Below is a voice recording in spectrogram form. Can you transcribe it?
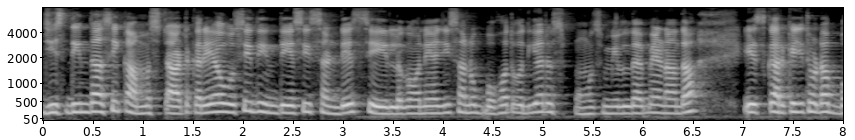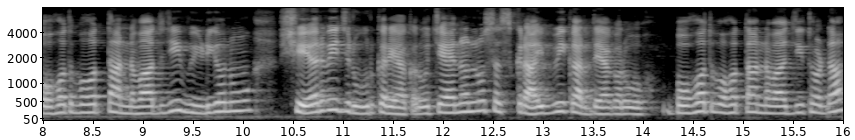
ਜਿਸ ਦਿਨ ਦਾ ਅਸੀਂ ਕੰਮ ਸਟਾਰਟ ਕਰਿਆ, ਉਸੇ ਦਿਨ ਦੀ ਅਸੀਂ ਸੰਡੇ ਸੇਲ ਲਗਾਉਨੇ ਆ ਜੀ। ਸਾਨੂੰ ਬਹੁਤ ਵਧੀਆ ਰਿਸਪੌਂਸ ਮਿਲਦਾ ਭੈਣਾਂ ਦਾ। ਇਸ ਕਰਕੇ ਜੀ ਤੁਹਾਡਾ ਬਹੁਤ ਬਹੁਤ ਧੰਨਵਾਦ ਜੀ। ਵੀਡੀਓ ਨੂੰ ਸ਼ੇਅਰ ਵੀ ਜ਼ਰੂਰ ਕਰਿਆ ਕਰੋ। ਚੈਨਲ ਨੂੰ ਸਬਸਕ੍ਰਾਈਬ ਵੀ ਕਰ ਦਿਆ ਕਰੋ। ਬਹੁਤ ਬਹੁਤ ਧੰਨਵਾਦ ਜੀ ਤੁਹਾਡਾ।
